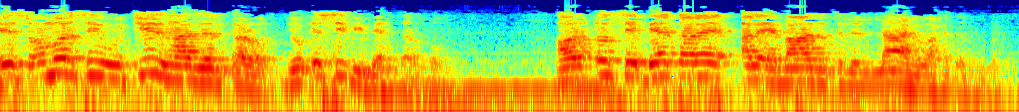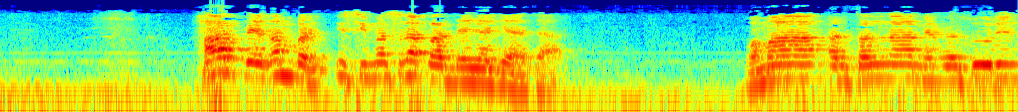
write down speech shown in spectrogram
اس عمر سے وہ چیز حاضر کرو جو اس سے بھی بہتر ہو۔ اور اس سے بہتر ہے العبادت اللہ وحد ہر پیغمبر اسی مسئلہ پر بھیجا گیا تھا۔ وما ارسلنا من رسول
